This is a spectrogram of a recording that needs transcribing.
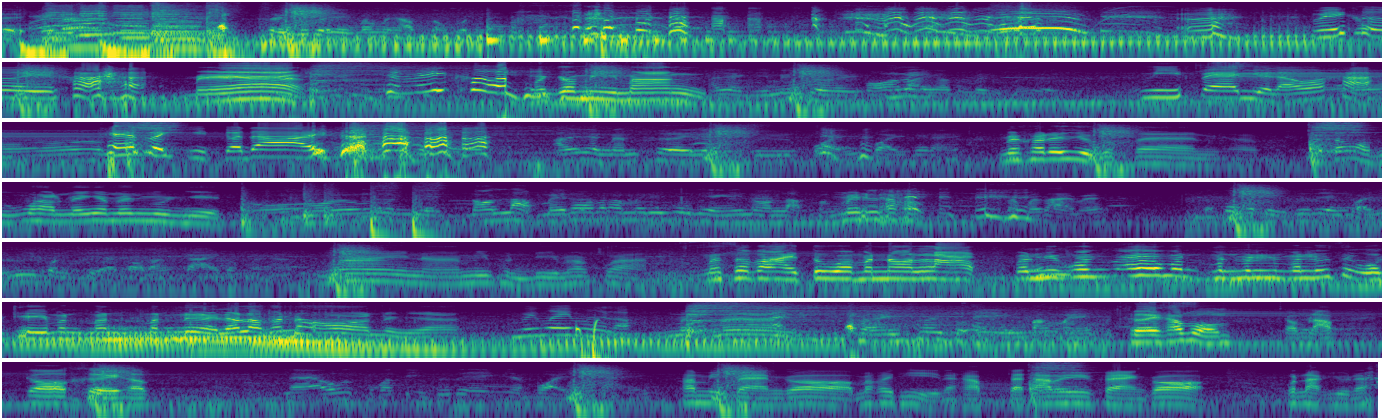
เคยช่วยตัวเองบ้างไหมครับสองคนนี้เออไม่เคยค่ะ แม่ ฉันไม่เคย มันก็มีมั่งถ้าอย่างนี้ ไม่เคยเพราะอะไรครับทำไมถึงไม่เคยมีแฟนอยู่แล้วอะค่ะ แค่สะกิดก็ได้ อะไรอย่างนั้นเคยเนี่ยคือบ่อยบ่อยแค่ไหนไม่ค่อยได้อยู่กับแฟนครับมันต้องออกทุกวันไม่งั้นมันหงุดหงิด อ๋อนอนหลับไหมถ้าถ้าไม่ได้ช่วยตัวเองนี่นอนหลับบ้างไม่หลับ หลับมาถ่ายไหมแล้วปกติช่วยตัวเองบ่อยนี่มีผลเสียต่อร่างกายบ้างไหมครับไม่นะมีผลดีมากกว่า มันสบายตัวมันนอนหลับ มันมีความเออมันมันมันมันรู้สึกโอเคมันมันมันเหนื่อยแล้วเราก็นอนอย่างเงี้ย ไม่เมื่อยมือเหรอ ไม่ไม่เคยช่วยตัวเองบ้างไหม เคยครับผมยอมรับ ก็เคยครับ แล้วปกติช่วยตัวเองเนี่ยบ่อยแค่ไหนถ้ามีแฟนก็ไม่ค่อยถี่นะครับ แต่ถ้าไม่มีแฟนก็ก็หนักอยู่นะ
